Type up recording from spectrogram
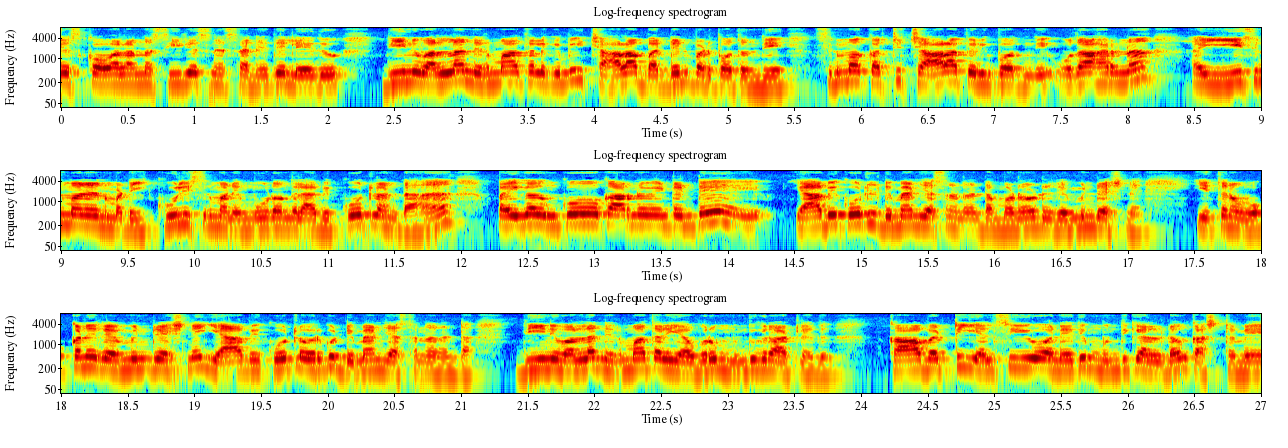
చేసుకోవాలన్న సీరియస్నెస్ అనేది లేదు. దీనివల్ల నిర్మాతలకి చాలా బర్డెన్ పడిపోతుంది. సినిమా ఖర్చు చాలా పెరిగిపోతుంది. ఉదాహరణ ఈ సినిమానే అనమాట ఈ కూలీ సినిమానే మూడు వందల యాభై కోట్లు అంట పైగా ఇంకో కారణం ఏంటంటే యాభై కోట్లు డిమాండ్ చేస్తున్నాడంట మనోడు రెమ్యునరేషనే. ఇతను ఒక్కని రెమ్యునరేషనే యాభై కోట్ల వరకు డిమాండ్ చేస్తున్నారంట దీనివల్ల నిర్మాతలు ఎవరు ముందుకు రావట్లేదు. కాబట్టి ఎల్సీయూ అనేది ముందుకెళ్ళడం కష్టమే.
